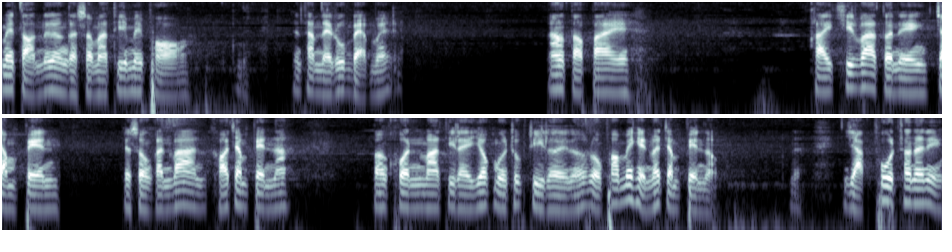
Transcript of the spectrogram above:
ไม่ต่อเนื่องกับสมาธิไม่พองั้นทำในรูปแบบไว้ อ้าวต่อไป ใครคิดว่าตนเองจำเป็น จะส่งกันบ้าน ขอจำเป็นนะ บางคนมาทีไรยกมือทุกทีเลยแล้วหลวงพ่อไม่เห็นว่าจำเป็นหรอกอยากพูดเท่านั้นเอง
